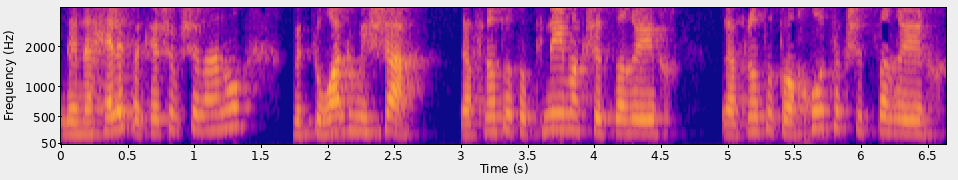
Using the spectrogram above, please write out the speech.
לנהל את הקשב שלנו בצורה גמישה, להפנות אותו פנימה כשצריך, להפנות אותו החוצה כשצריך,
